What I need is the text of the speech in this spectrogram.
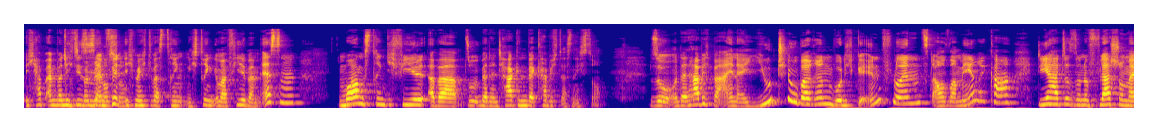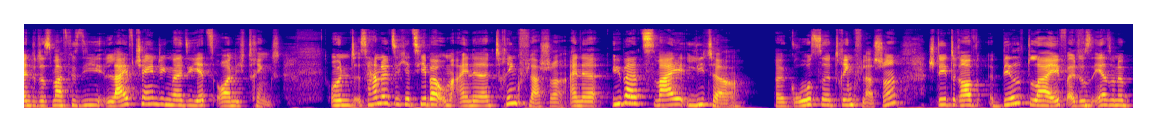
ich habe einfach nicht dieses Empfinden, so. ich möchte was trinken. Ich trinke immer viel beim Essen. Morgens trinke ich viel, aber so über den Tag hinweg habe ich das nicht so. So, und dann habe ich bei einer YouTuberin, wurde ich geinfluenced aus Amerika, die hatte so eine Flasche und meinte, das war für sie life-changing, weil sie jetzt ordentlich trinkt. Und es handelt sich jetzt hierbei um eine Trinkflasche, eine über zwei Liter äh, große Trinkflasche. Steht drauf Build Life, also ist eher so eine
